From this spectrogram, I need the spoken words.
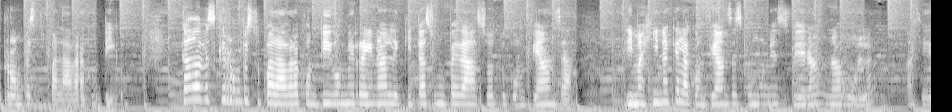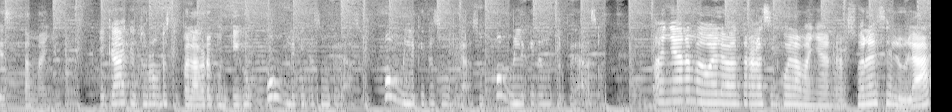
rompes tu palabra contigo. Cada vez que rompes tu palabra contigo, mi reina, le quitas un pedazo a tu confianza. Imagina que la confianza es como una esfera, una bola, así de este tamaño. Y cada que tú rompes tu palabra contigo, ¡pum! le quitas un pedazo, ¡pum! le quitas un pedazo, ¡pum! le quitas otro pedazo. Mañana me voy a levantar a las 5 de la mañana. Suena el celular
